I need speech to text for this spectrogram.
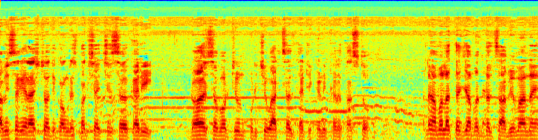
आम्ही सगळे राष्ट्रवादी काँग्रेस पक्षाचे सहकारी डोळ्यासमोर ठेवून पुढची वाटचाल त्या ठिकाणी करत असतो. आणि आम्हाला त्याच्याबद्दलचा अभिमान आहे.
